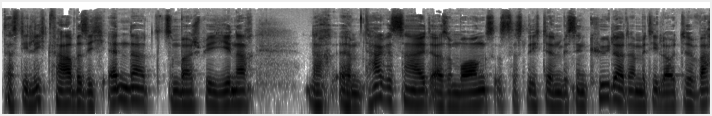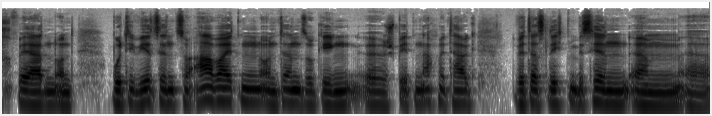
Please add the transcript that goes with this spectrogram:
dass die Lichtfarbe sich ändert, zum Beispiel je nach nach ähm, Tageszeit, also morgens ist das Licht dann ein bisschen kühler, damit die Leute wach werden und motiviert sind zu arbeiten. Und dann so gegen äh, späten Nachmittag wird das Licht ein bisschen ähm, äh,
